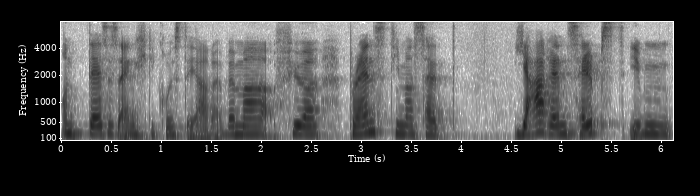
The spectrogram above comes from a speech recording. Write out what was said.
und das ist eigentlich die größte Ehre, wenn man für Brands, die man seit Jahren selbst eben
